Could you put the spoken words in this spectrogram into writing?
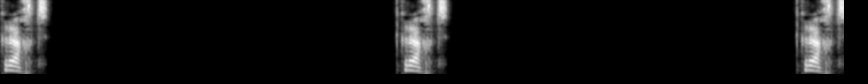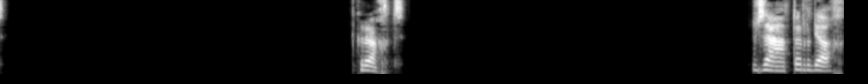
Kracht. Kracht. Kracht. Kracht zaterdag.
